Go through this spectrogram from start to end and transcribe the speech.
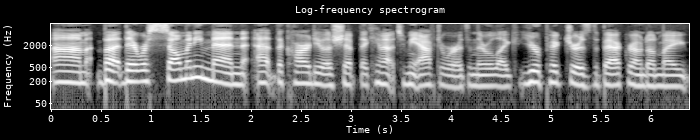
Um, but there were so many men at the car dealership that came up to me afterwards and they were like, Your picture is the background on my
